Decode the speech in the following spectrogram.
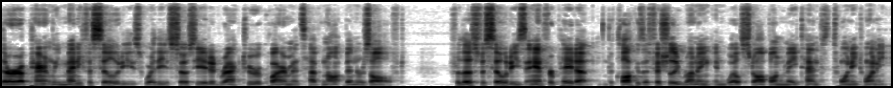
there are apparently many facilities where the associated RACT 2 requirements have not been resolved. For those facilities and for PADEP, the clock is officially running and will stop on May 10, 2020.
